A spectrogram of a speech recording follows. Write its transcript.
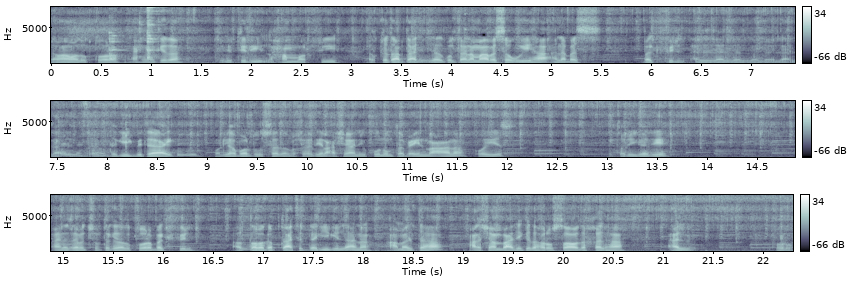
تمام يا دكتورة؟ إحنا كده بنبتدي نحمر في القطع بتاعت الدجاج قلت أنا ما بسويها أنا بس المسام. الدقيق بتاعي. وريها برضو الساده المشاهدين عشان يكونوا متابعين معانا كويس. بالطريقة دي. أنا زي ما أنت شفت كده يا دكتورة بقفل الطبقة بتاعت الدقيق اللي أنا عملتها. علشان بعد كده هرصها وأدخلها الفرن.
